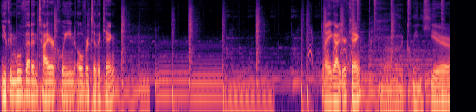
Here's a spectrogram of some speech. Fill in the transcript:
You can move that entire queen over to the king. Now you got your king, another queen here.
